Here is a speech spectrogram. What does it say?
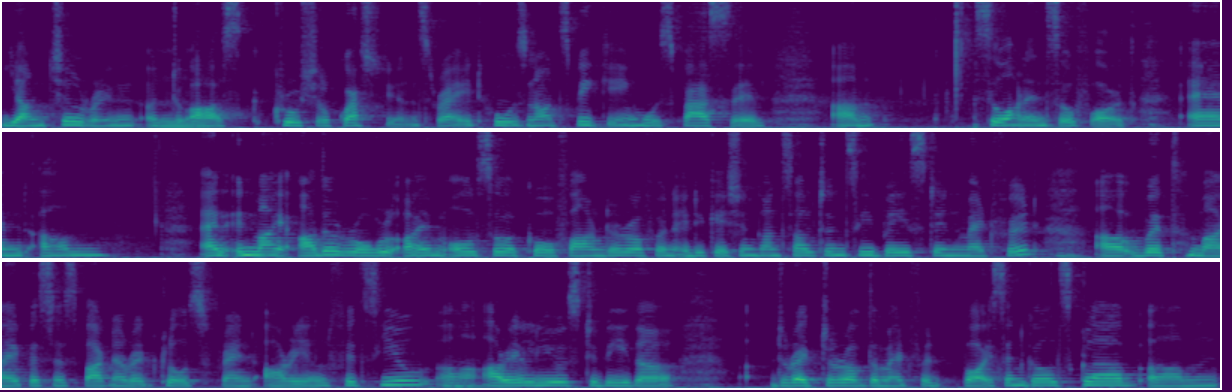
young children uh, mm. to ask crucial questions, right? Who's not speaking? Who's passive? Um, so on and so forth. And um, and in my other role, I'm also a co-founder of an education consultancy based in Medford, mm. uh, with my business partner and close friend Ariel Fitzhugh. Uh, mm. Ariel used to be the director of the Medford Boys and Girls Club um,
